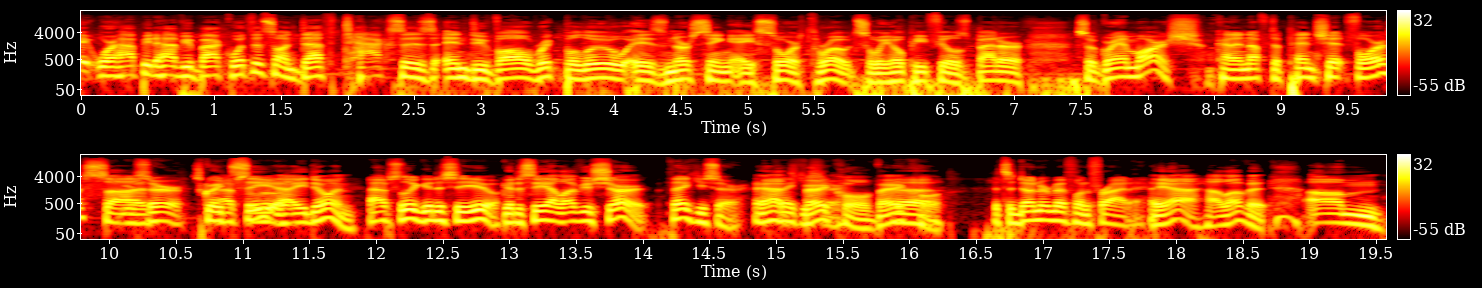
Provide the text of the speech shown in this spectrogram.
Right, we're happy to have you back with us on Death Taxes in Duval. Rick Ballou is nursing a sore throat, so we hope he feels better. So, Graham Marsh, kind of enough to pinch hit for us. Uh, Yes, sir. It's great to see you. How you doing? Absolutely good to see you. Good to see you. I love your shirt. Thank you, sir. Yeah, Thank it's you, very sir. cool. Very Uh, cool. It's a Dunder Mifflin Friday. Yeah, I love it. Um,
